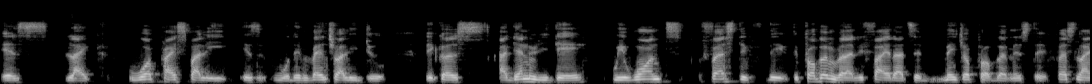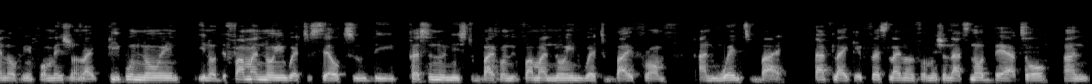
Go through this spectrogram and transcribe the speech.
is like what Price Pally is would eventually do. Because at the end of the day, we want first the, the, the problem we identify that's a major problem is the first line of information, like people knowing, you know, the farmer knowing where to sell to, the person who needs to buy from the farmer knowing where to buy from and when to buy that's like a first line of information that's not there at all and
